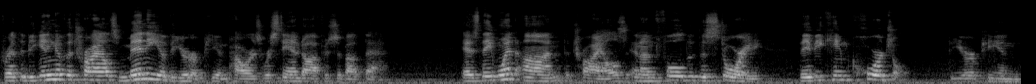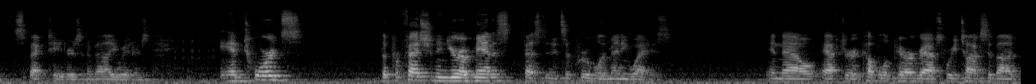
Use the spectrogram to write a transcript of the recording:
for at the beginning of the trials, many of the European powers were standoffish about that. As they went on, the trials, and unfolded the story, they became cordial, the European spectators and evaluators, and towards the profession in Europe manifested its approval in many ways. And now, after a couple of paragraphs where he talks about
